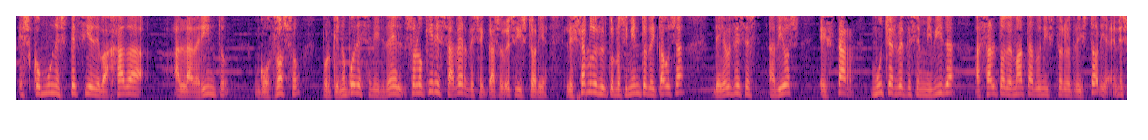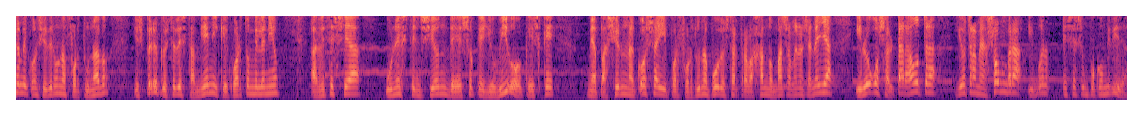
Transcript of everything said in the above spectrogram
es como una especie de bajada al laberinto gozoso porque no puede salir de él. Solo quiere saber de ese caso, de esa historia. Les hablo desde el conocimiento de causa de gracias a Dios estar muchas veces en mi vida a salto de mata de una historia a otra historia. En eso me considero un afortunado y espero que ustedes también y que Cuarto Milenio a veces sea una extensión de eso que yo vivo, que es que me apasiona una cosa y por fortuna puedo estar trabajando más o menos en ella y luego saltar a otra y otra me asombra y bueno, esa es un poco mi vida.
